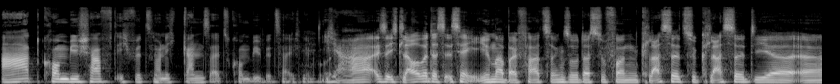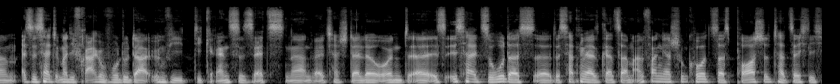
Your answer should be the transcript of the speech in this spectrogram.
Art Kombi schafft. Ich würde es noch nicht ganz als Kombi bezeichnen. Wollen. Ja, also ich glaube, das ist ja eh immer bei Fahrzeugen so, dass du von Klasse zu Klasse dir, ähm, es ist halt immer die Frage, wo du da irgendwie die Grenze setzt, ne, an welcher Stelle. Und äh, es ist halt so, dass, äh, das hatten wir ganz am Anfang ja schon kurz, dass Porsche tatsächlich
